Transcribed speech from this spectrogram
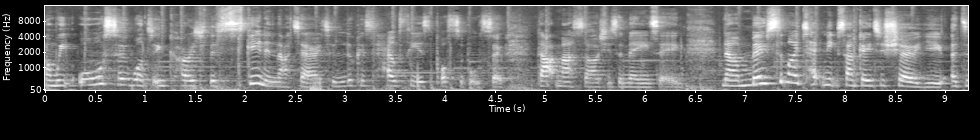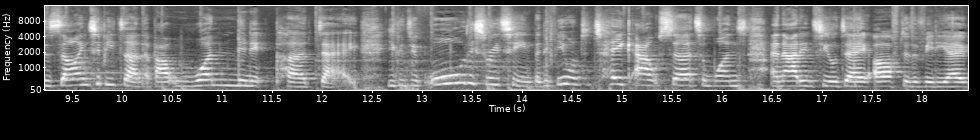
and we also want to encourage the skin in that area to look as healthy as possible. So that massage is amazing. Now most of my techniques I'm going to show you are designed to be done about one minute per day. You can do all this routine, but if you want to take out certain ones and add into your day after the video,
